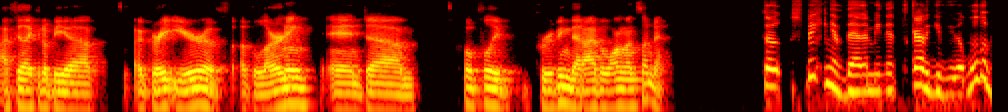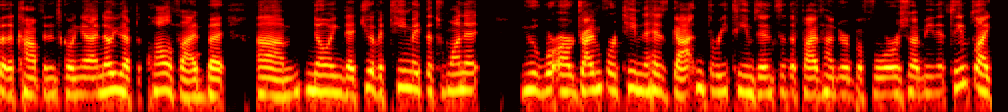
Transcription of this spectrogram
I feel like it'll be a a great year of of learning and um, hopefully proving that I belong on Sunday. So speaking of that, I mean, it's got to give you a little bit of confidence going in. I know you have to qualify, but um, knowing that you have a teammate that's won it, you were are driving for a team that has gotten three teams into the 500 before. So I mean, it seems like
